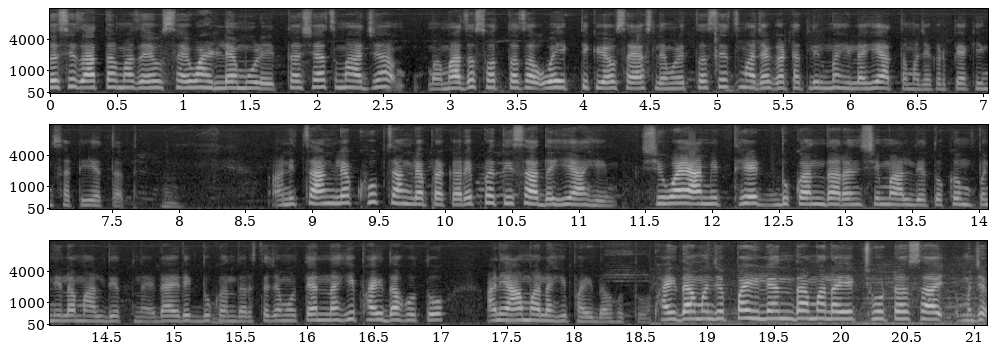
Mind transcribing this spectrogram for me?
तसेच आता माझा व्यवसाय वाढल्यामुळे तशाच माझ्या माझा स्वतःचा वैयक्तिक व्यवसाय असल्यामुळे तसेच माझ्या गटातील महिलाही आता माझ्याकडे पॅकिंगसाठी येतात. आणि चांगल्या खूप चांगल्या प्रकारे प्रतिसादही आहे. शिवाय आम्ही थेट दुकानदारांशी माल देतो कंपनीला माल देत नाही. डायरेक्ट दुकानदार. त्याच्यामुळे त्यांनाही फायदा होतो आणि आम्हालाही फायदा होतो. फायदा म्हणजे पहिल्यांदा मला एक छोटासा म्हणजे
